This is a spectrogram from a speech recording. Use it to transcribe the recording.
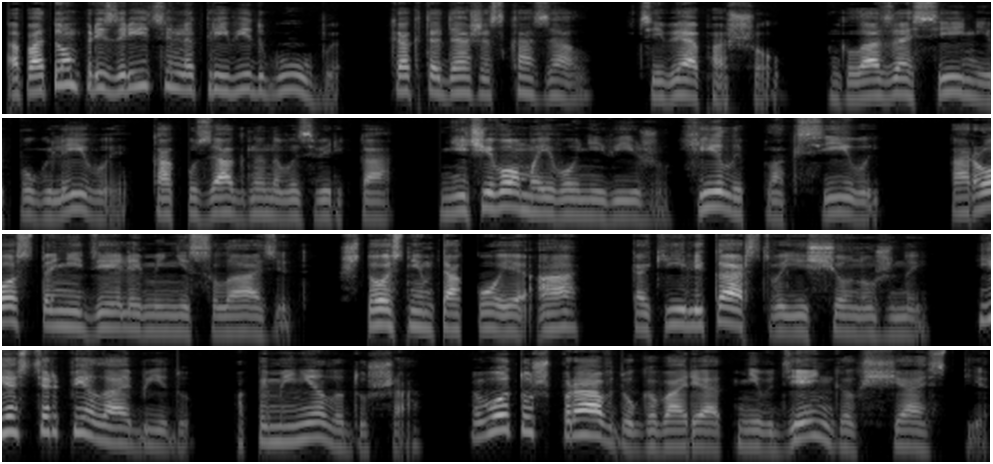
а потом презрительно кривит губы. Как-то даже сказал «Тебя пошел». Глаза синие, пугливые, как у загнанного зверька. Ничего моего не вижу, хилый, плаксивый. Короста неделями не слазит. Что с ним такое, а? Какие лекарства еще нужны? Я стерпела обиду, окаменела душа. Вот уж правду говорят, не в деньгах счастье.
